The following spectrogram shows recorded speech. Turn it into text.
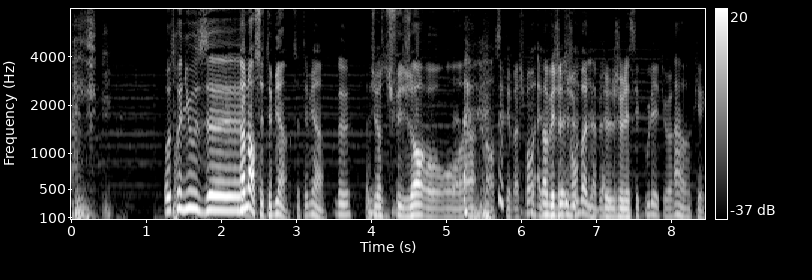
Autre news. euh, Non non, c'était bien, c'était bien. de- Je tu fais genre, on- ah, non, c'était vachement, elle Non mais je, vachement je, bonne la blague. je, je laisse écouler, tu vois. Ah ok ok.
